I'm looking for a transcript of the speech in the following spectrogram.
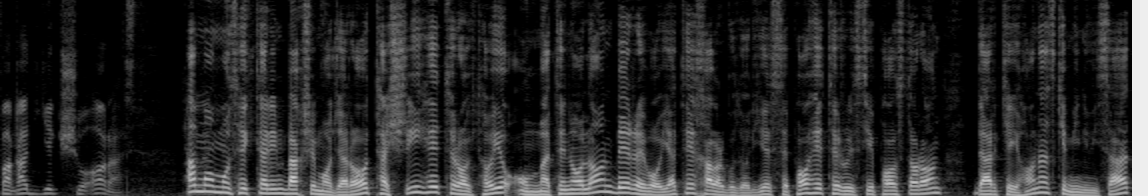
فقط یک شعار است. اما مضحک‌ترین بخش ماجرا تشریح تراکت های امت نالان به روایت خبرگزاری سپاه تروریستی پاسداران در کیهان است که می نویسد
